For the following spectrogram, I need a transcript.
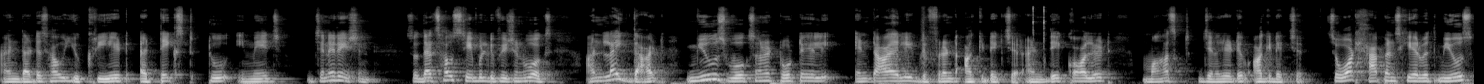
and that is how you create a text to image generation. So that's how stable diffusion works. Unlike that, Muse works on a totally entirely different architecture and they call it masked generative architecture. So what happens here with Muse?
